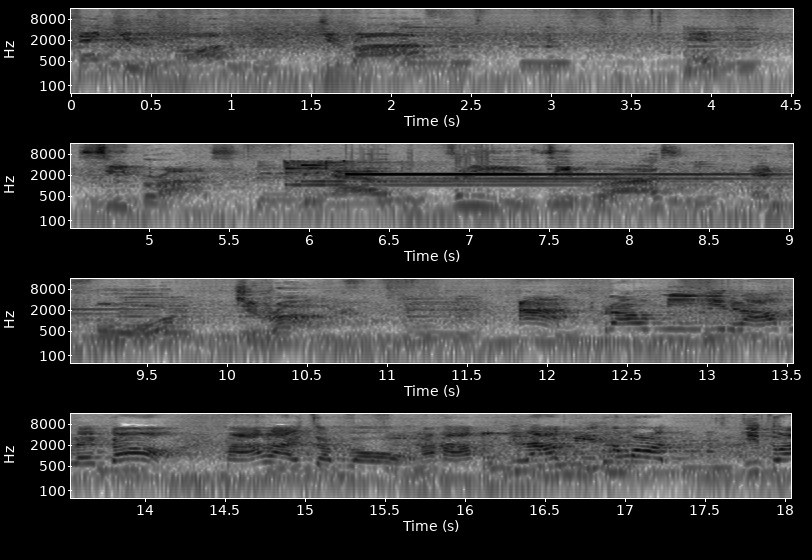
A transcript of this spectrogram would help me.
statues of giraffe and zebras. We have three zebras and four giraffe. อะ เรามียีราฟและก็ม้าลายจำลองนะคะยีราฟมีทั้งหมดกี่ตัว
